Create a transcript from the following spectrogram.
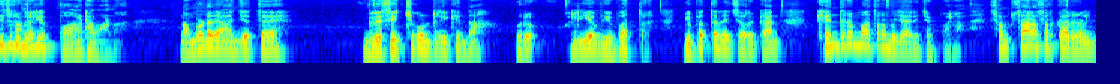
ഇതൊരു വലിയ പാഠമാണ്. നമ്മുടെ രാജ്യത്തെ ഗ്രസിച്ചുകൊണ്ടിരിക്കുന്ന ഒരു വലിയ വിപത്ത്. വിപത്തിനെ ചെറുക്കാൻ കേന്ദ്രം മാത്രം വിചാരിച്ച പോലെ സംസ്ഥാന സർക്കാരുകൾ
